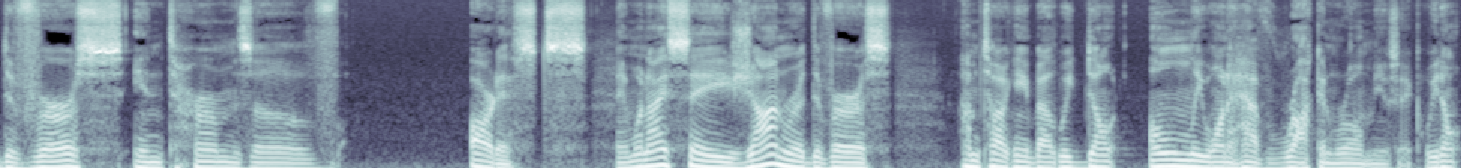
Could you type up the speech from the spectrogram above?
diverse in terms of artists. And when I say genre diverse, I'm talking about we don't only want to have rock and roll music. We don't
